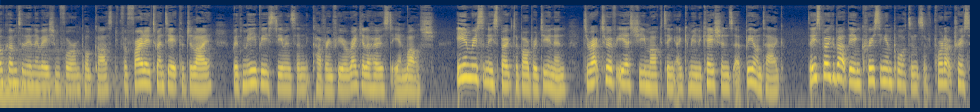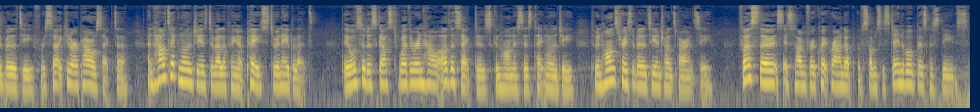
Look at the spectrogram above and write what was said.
welcome to the Innovation Forum podcast for Friday, 28th of July, with me, Bea Stevenson, covering for your regular host, Ian Welsh. Ian recently spoke to Barbara Dunin, Director of ESG Marketing and Communications at Beontag. They spoke about the increasing importance of product traceability for a circular apparel sector and how technology is developing at pace to enable it. They also discussed whether and how other sectors can harness this technology to enhance traceability and transparency. First, though, it's time for a quick roundup of some sustainable business news.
